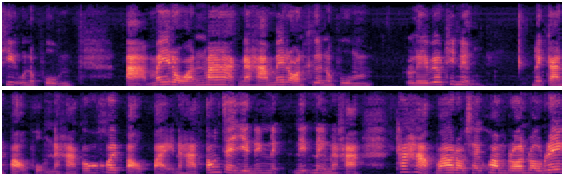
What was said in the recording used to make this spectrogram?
ที่อุณหภูมิอ่าไม่ร้อนมากนะคะ ไม่ร้อนคืออุณหภูมิเลเวลที่ 1ในการเป่าผมนะคะ ก็ค่อยๆเป่าไปนะคะ ต้องใจเย็นนิดนึงนิดนึงนะคะ ถ้าหากว่าเราใช้ความร้อนเราเร่ง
